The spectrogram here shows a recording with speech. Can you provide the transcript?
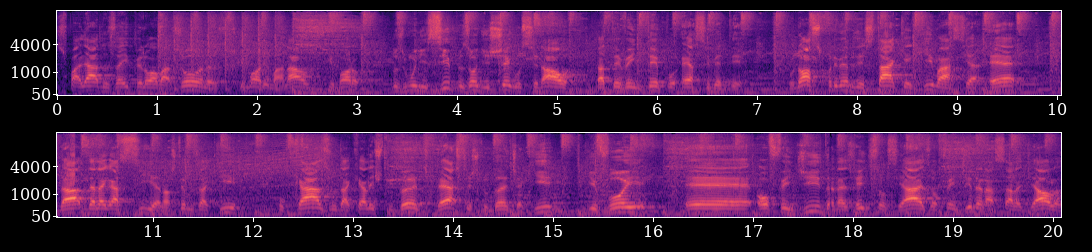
espalhados aí pelo Amazonas, os que moram em Manaus, os que moram nos municípios onde chega o sinal da TV em Tempo SBT. O nosso primeiro destaque aqui, Márcia, é da delegacia. Nós temos aqui o caso daquela estudante, desta estudante aqui, que foi é, ofendida nas redes sociais, ofendida na sala de aula,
